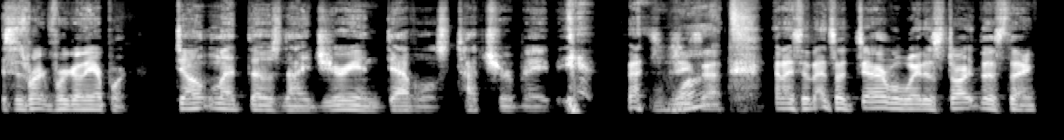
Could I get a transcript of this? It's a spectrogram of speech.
This is right before we go to the airport. Don't let those Nigerian devils touch your baby. That's what she said. And I said, that's a terrible way to start this thing.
